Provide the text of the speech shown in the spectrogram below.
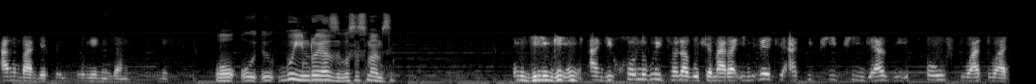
angibambe eselfonini u- kuyinto yaziko sesimamzi angikhona ukuyithola kuhle mara immediately athi p p ngiyazi i-post what what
